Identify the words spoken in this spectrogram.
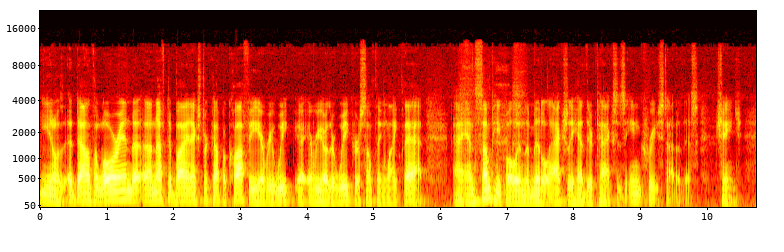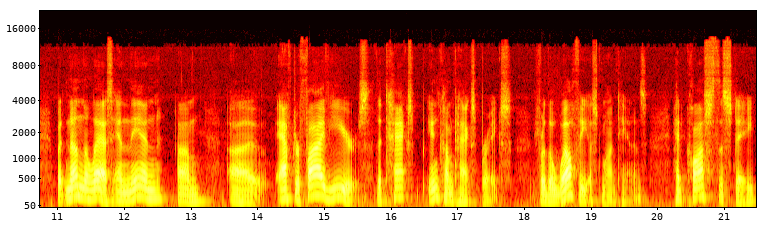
you know, uh, down at the lower end, uh, enough to buy an extra cup of coffee every week, uh, every other week, or something like that. Uh, and some people in the middle actually had their taxes increased out of this change. But nonetheless, and then um, uh, after five years, the tax income tax breaks for the wealthiest Montanans had cost the state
